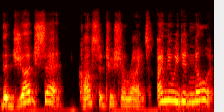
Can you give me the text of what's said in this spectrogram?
The judge said, constitutional rights. I knew he didn't know it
